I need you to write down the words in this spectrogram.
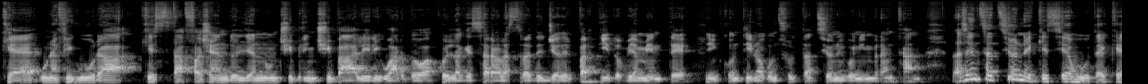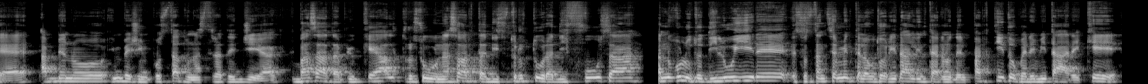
che è una figura che sta facendo gli annunci principali riguardo a quella che sarà la strategia del partito, ovviamente in continua consultazione con Imran Khan. La sensazione che si è avuta è che abbiano invece impostato una strategia basata più che altro su una sorta di struttura diffusa hanno voluto diluire sostanzialmente l'autorità all'interno del partito per evitare che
